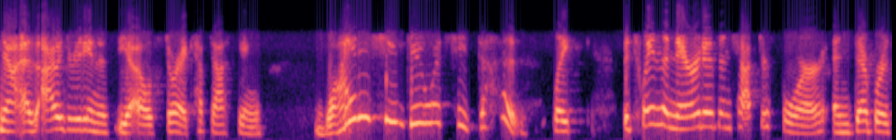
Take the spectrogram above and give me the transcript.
Now, as I was reading this Yael story, I kept asking, why does she do what she does? Like between the narrative in chapter four and Deborah's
